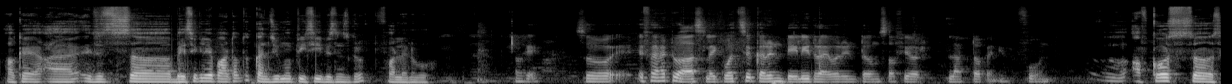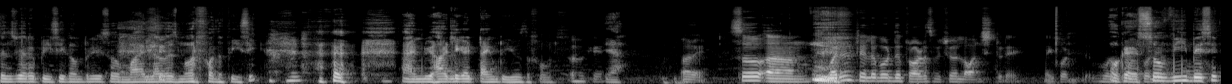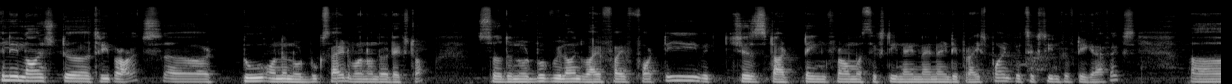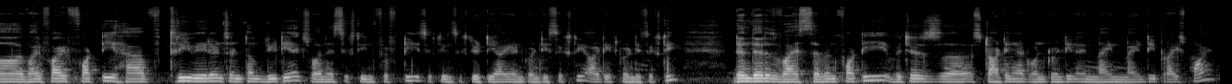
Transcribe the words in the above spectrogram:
Okay, uh, it is uh, basically a part of the consumer PC business group for Lenovo. Okay. So if I had to ask, like, what's your current daily driver in terms of your laptop and your phone? Uh, of course, uh, since we are a PC company, so my love is more for the PC, and we hardly get time to use the phone. Okay. Yeah. All right. So um, why don't you tell about the products which were launched today? Like what? what Okay, what so we basically launched uh, three products, uh, two on the notebook side, one on the desktop. So the notebook we launched Y540, which is starting from a 69,990 price point with 1650 graphics. Uh, Y540 have three variants in terms of GTX. One is 1650, 1660 Ti, and 2060 RTX 2060. Then there is Y740, which is uh, starting at 129,990 price point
